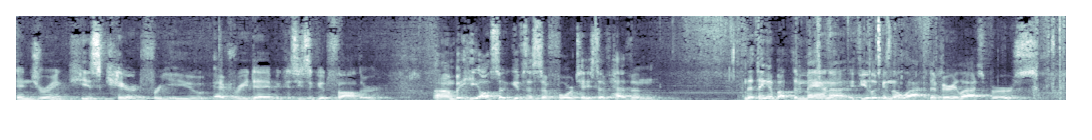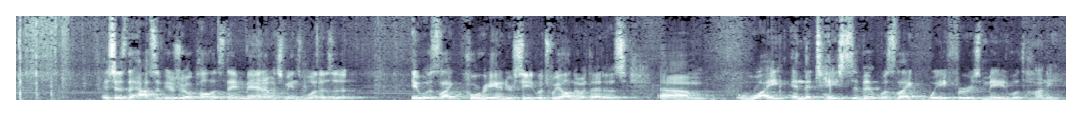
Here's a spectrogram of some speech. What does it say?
and drink. He's cared for you every day because He's a good Father. Um, but He also gives us a foretaste of heaven. The thing about the manna, if you look in the, la- the very last verse, it says the house of Israel called its name manna, which means what is it? It was like coriander seed, which we all know what that is. Um, white, and the taste of it was like wafers made with honey.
